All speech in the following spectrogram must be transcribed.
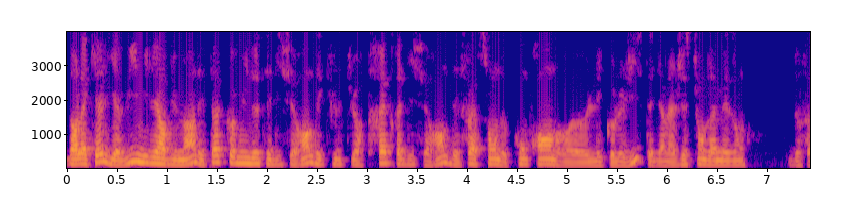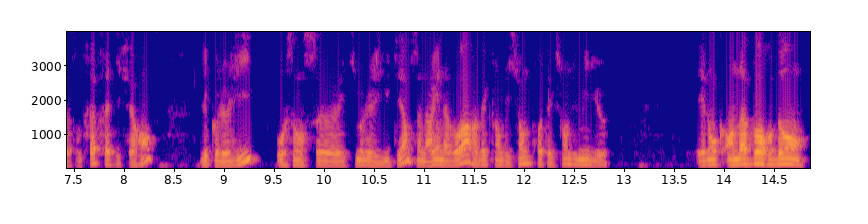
dans laquelle il y a 8 milliards d'humains, des tas de communautés différentes, des cultures très très différentes, des façons de comprendre euh, l'écologie, c'est-à-dire la gestion de la maison de façon très très différente. L'écologie, au sens euh, étymologique du terme, ça n'a rien à voir avec l'ambition de protection du milieu. Et donc en abordant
